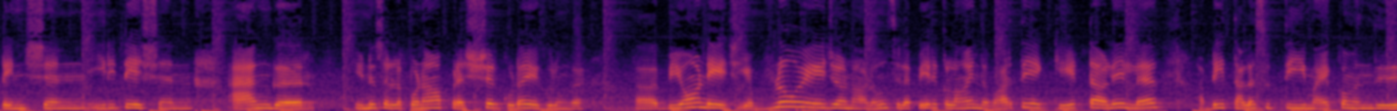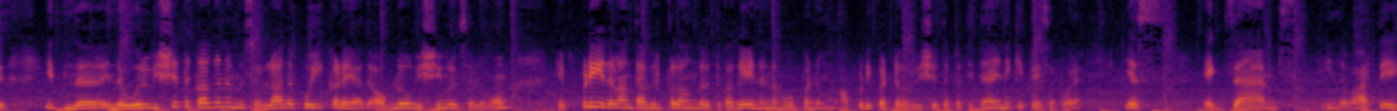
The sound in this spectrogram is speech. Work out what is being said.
டென்ஷன் இரிட்டேஷன் ஆங்கர் இன்னும் சொல்லப்போனால் ப்ரெஷர் கூட எகுருங்க பியாண்ட் ஏஜ் எவ்வளோ ஏஜ் ஆனாலும் சில பேருக்கெல்லாம் இந்த வார்த்தையை கேட்டாலே இல்லை. அப்படியே தலை சுற்றி மயக்கம் வந்து இந்த இந்த ஒரு விஷயத்துக்காக நம்ம சொல்லாத பொய் கிடையாது. அவ்வளோ விஷயங்கள் சொல்லுவோம். எப்படி இதெல்லாம் தவிர்க்கலாங்கிறதுக்காக என்னென்னவோ பண்ணுவோம். அப்படிப்பட்ட ஒரு விஷயத்தை பற்றி தான் இன்றைக்கி பேச போகிறேன் எஸ் எக்ஸாம்ஸ் இந்த வார்த்தையை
